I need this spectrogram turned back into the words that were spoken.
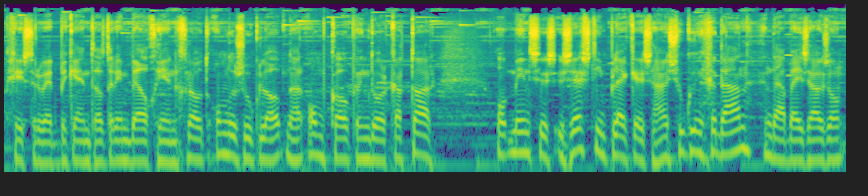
Gisteren werd bekend dat er in België een groot onderzoek loopt naar omkoping door Qatar. Op minstens 16 plekken is huiszoeking gedaan en daarbij zou zo'n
